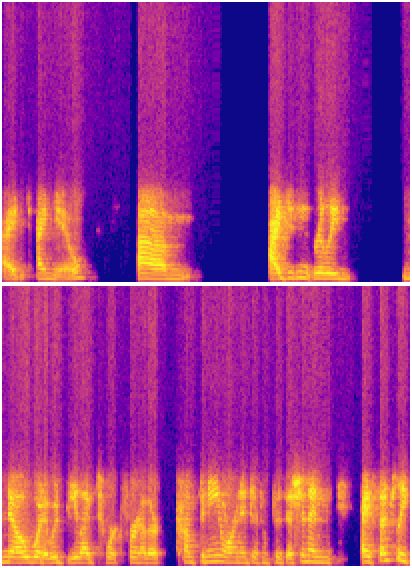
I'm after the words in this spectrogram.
I I knew. Um, I didn't really know what it would be like to work for another company or in a different position. And I essentially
